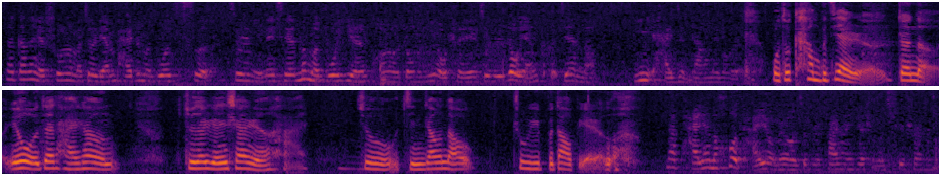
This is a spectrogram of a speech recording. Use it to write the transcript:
那刚才也说了嘛，就连排这么多次，就是你那些那么多艺人朋友中，你有谁就是肉眼可见的比你还紧张那种人？我都看不见人，真的，因为我在台上觉得人山人海，就紧张到注意不到别人了。那排练的后台有没有就是发生一些什么趣事呢？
